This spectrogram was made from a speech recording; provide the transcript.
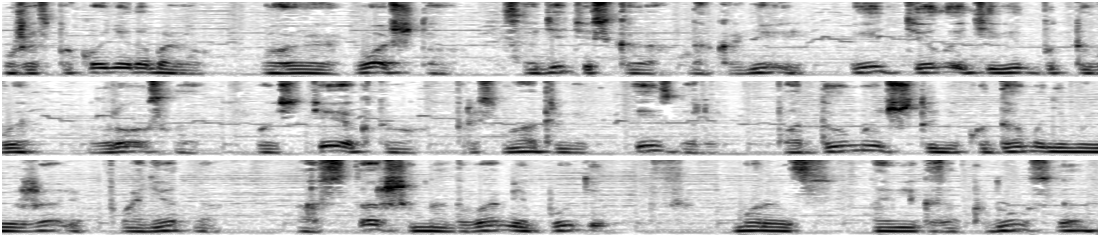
уже спокойнее добавил. «Вы вот что, садитесь-ка на коней и делайте вид, будто вы взрослые. Пусть те, кто присматривает издали, подумают, что никуда мы не выезжали. Понятно? А старшим над вами будет... Морец на миг запнулся.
